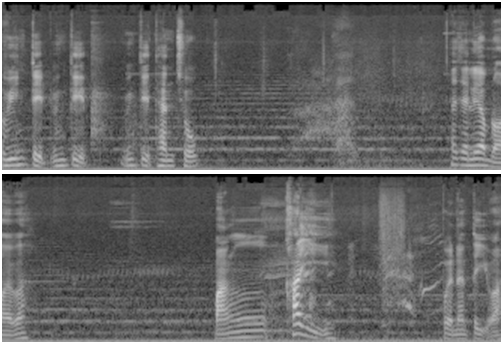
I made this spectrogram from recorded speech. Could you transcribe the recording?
ววิ่งติดวิ่งติดวิ่งติดแท่นชุกน่าจะเรียบร้อยปะปังไข่เปิดนันติวะ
